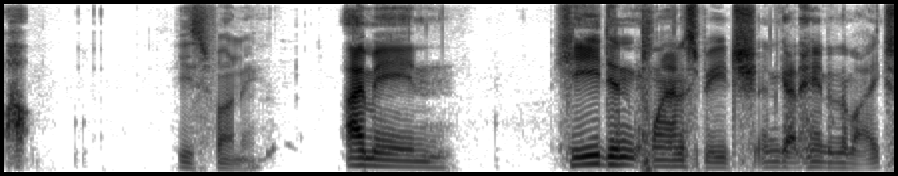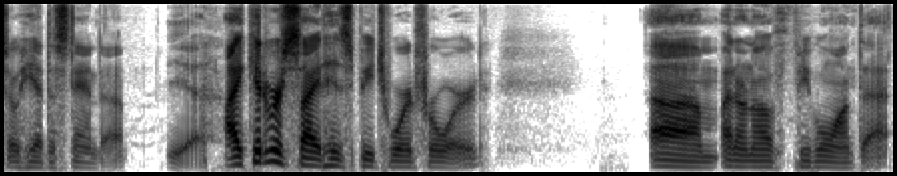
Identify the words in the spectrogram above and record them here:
Ah. he's funny. I mean, he didn't plan a speech and got handed the mic, so he had to stand up. Yeah, I could recite his speech word for word. Um, I don't know if people want that.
